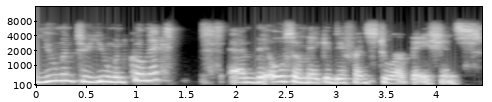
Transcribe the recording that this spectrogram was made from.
human to human connections and they also make a difference to our patients.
